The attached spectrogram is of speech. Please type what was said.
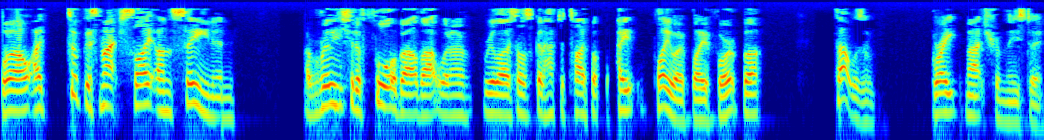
well, I took this match sight unseen and I really should have thought about that when I realised I was going to have to type up the play-by-play for it, but that was a great match from these two.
